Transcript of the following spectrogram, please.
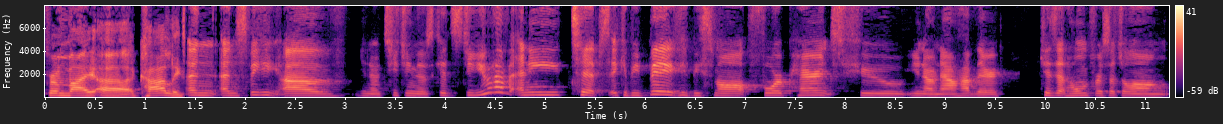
from my uh, colleagues. And and speaking of, you know, teaching those kids, do you have any tips? It could be big, it could be small, for parents who, you know, now have their kids at home for such a long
